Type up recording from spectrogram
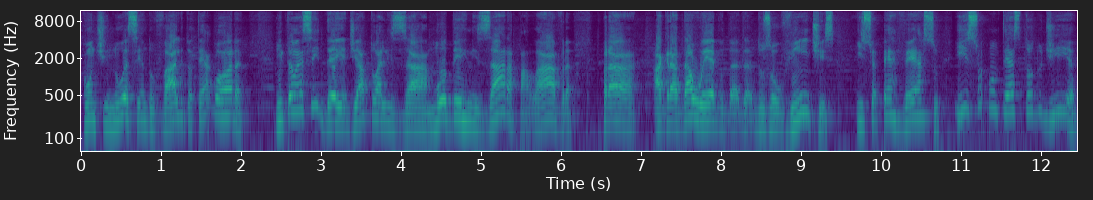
continua sendo válido até agora. Então essa ideia de atualizar, modernizar a palavra para agradar o ego da, da, dos ouvintes, isso é perverso. Isso acontece todo dia.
